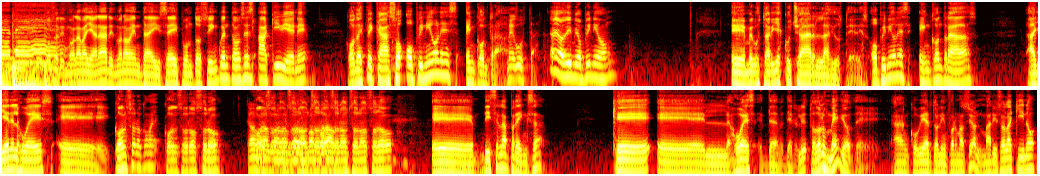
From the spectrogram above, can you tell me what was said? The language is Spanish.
Entonces, ritmo de la mañana, ritmo 96.5. Entonces, aquí viene con este caso opiniones encontradas. Me gusta. Ya yo di mi opinión. Eh, me gustaría escuchar las de ustedes. Opiniones encontradas. Ayer el juez eh, Consoro, ¿cómo es? Consoro, Soro, Consoro, Soro, Soro, Soro, Soro, Soro, eh, dice la prensa que eh, el juez, de, de- todos los medios de- han cubierto la información. Marisol Aquino,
